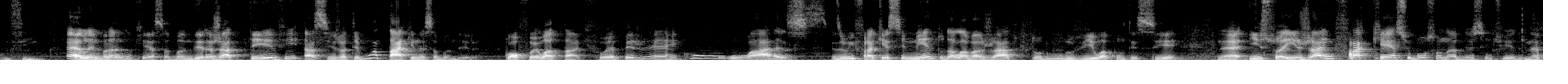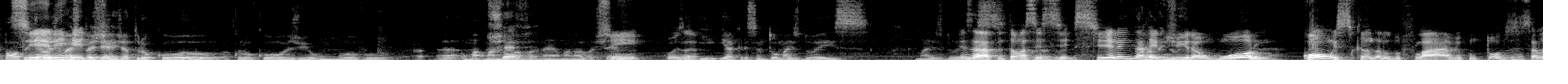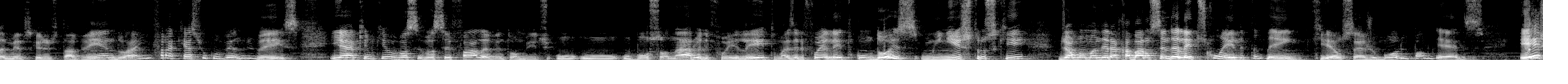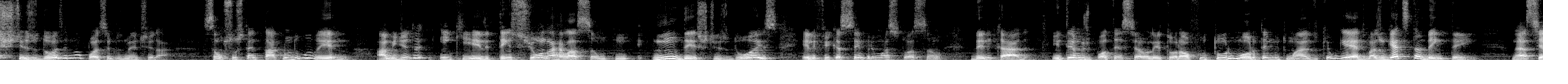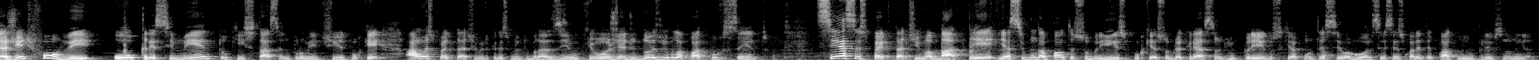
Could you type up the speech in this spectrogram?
enfim. É, lembrando que essa bandeira já teve, assim, já teve um ataque nessa bandeira. Qual foi o ataque? Foi a PGR com o Aras. Quer dizer, o enfraquecimento da Lava Jato, que todo mundo viu acontecer, né? Isso aí já enfraquece o Bolsonaro nesse sentido. Que não é pauta Se de ele hoje, mas o PGR já trocou, colocou hoje um novo, uh, uma, uma nova, né? Uma nova chefe. Sim, pois é. E, e, acrescentou mais dois, mais dois. Exato. Então assim, se, se ele ainda retira o Moro, é com o escândalo do Flávio, com todos esses elementos que a gente está vendo, aí enfraquece o governo de vez. E é aquilo que você, você fala eventualmente. O, o, o, Bolsonaro ele foi eleito, mas ele foi eleito com dois ministros que, de alguma maneira, acabaram sendo eleitos com ele também, que é o Sérgio Moro e o Paulo Guedes. Estes dois ele não pode simplesmente tirar. São sustentáculos do governo. À medida em que ele tensiona a relação com um destes dois, ele fica sempre em uma situação delicada. Em termos de potencial eleitoral futuro, o Moro tem muito mais do que o Guedes, mas o Guedes também tem. Né? Se a gente for ver o crescimento que está sendo prometido, porque há uma expectativa de crescimento do Brasil que hoje é de 2,4%. Se essa expectativa bater, e a segunda pauta é sobre isso, porque é sobre a criação de empregos que aconteceu agora, 644 mil empregos, se não me engano.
